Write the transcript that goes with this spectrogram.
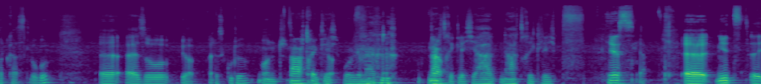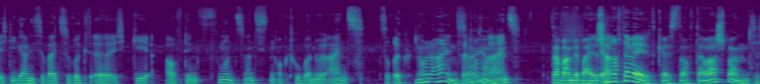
Podcast-Logo. Äh, also, ja, alles Gute und Nachträglich, wohlgemerkt. nachträglich, ja, nachträglich. Pff. Yes. Äh, Nils, äh, ich gehe gar nicht so weit zurück. Äh, ich gehe auf den 25. Oktober 01 zurück. 01. ah ja. 2001. Da waren wir beide schon Ja. auf der Welt, Christoph. Da war spannend.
